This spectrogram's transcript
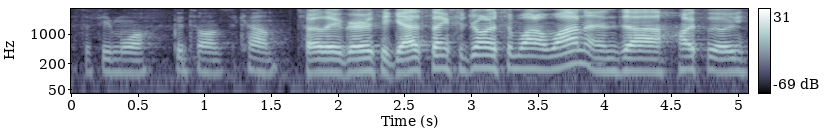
there's a few more good times to come. Totally agree with you, guys. Thanks for joining us in one on one, and uh, hopefully,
